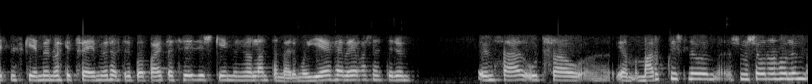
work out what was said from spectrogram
einni skimun og ekki tveimur, heldur er búið að bæta þriðjur skimun á landamærum. Og ég hef efasendir um, um það út frá já, margvíslegum svona sjónarhólum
